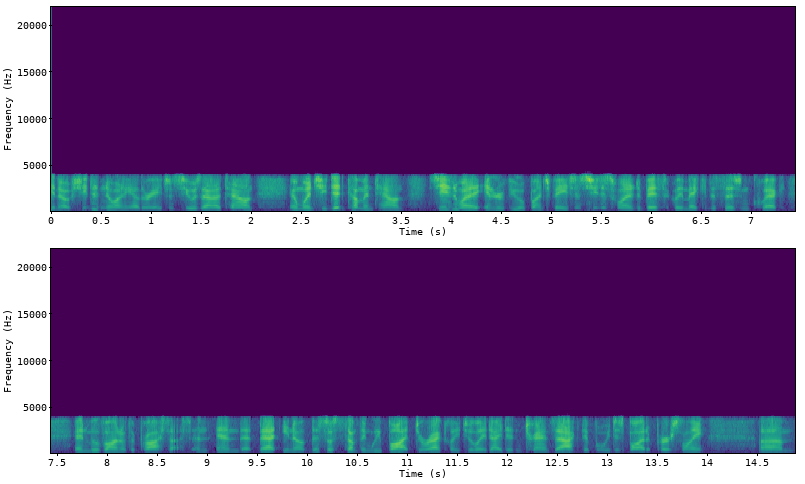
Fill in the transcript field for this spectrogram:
you know, she didn't know any other agents. She was out of town, and when she did come in town, she didn't want to interview a bunch of agents. She just wanted to basically make a decision quick and move on with the process. And and that that you know this was something we bought directly. Julie and I didn't transact it, but we just bought it personally. Um,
